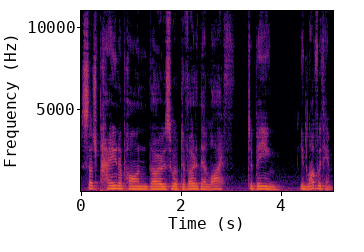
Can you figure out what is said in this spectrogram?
such pain upon those who have devoted their life to being in love with Him?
